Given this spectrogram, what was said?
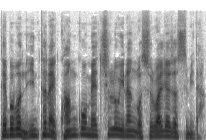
대부분 인터넷 광고 매출로 인한 것으로 알려졌습니다.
